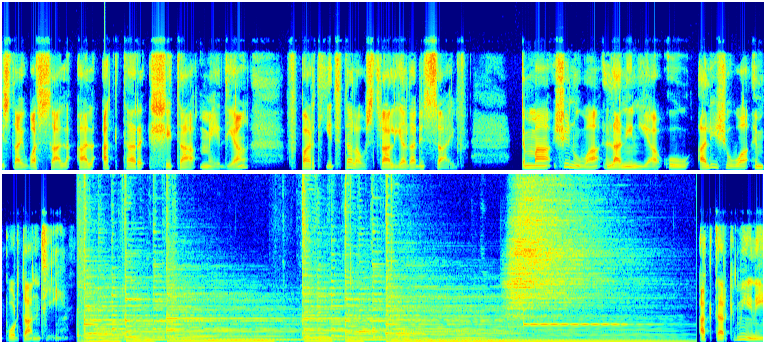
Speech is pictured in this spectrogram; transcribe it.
jista' jwassal għal aktar xita medja f'partijiet tal-Awstralja dan is-sajf. Imma x'inhuwa l-anemja u għaliex huwa importanti? Aktar kmieni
